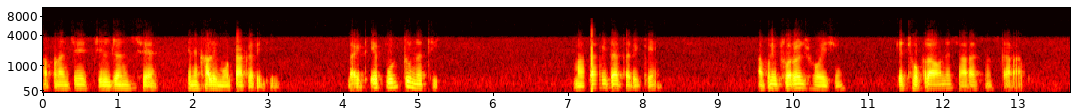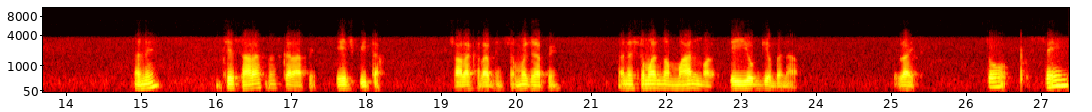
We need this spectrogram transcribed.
આપણા જે ચિલ્ડ્રન છે એને ખાલી મોટા કરી દઈએ. રાઈટ એ પૂરતું નથી. માતા પિતા તરીકે આપણી ફરજ હોય છે કે છોકરાઓને સારા સંસ્કાર આપે અને જે સારા સંસ્કાર આપે એ જ પિતા સારા ખરાબની સમજ આપે અને સમાજમાં માન મળે એ યોગ્ય બનાવે right same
